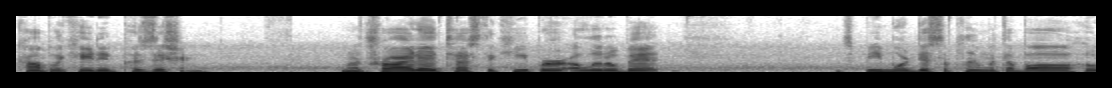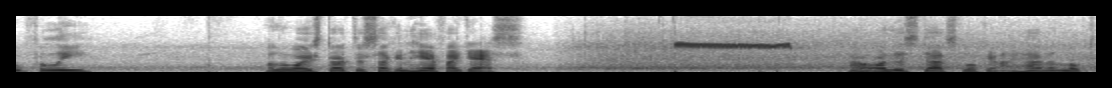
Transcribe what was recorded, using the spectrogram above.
complicated position. I'm going to try to test the keeper a little bit. Let's be more disciplined with the ball, hopefully. Otherwise, start the second half, I guess. How are the stats looking? I haven't looked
